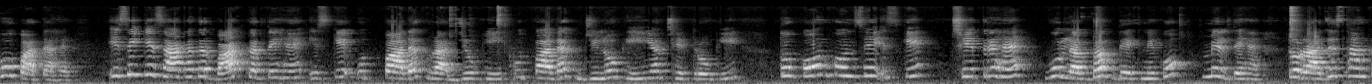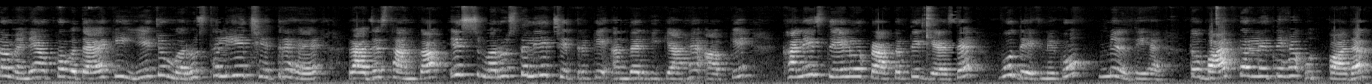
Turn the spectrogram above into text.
हो पाता है। इसी के साथ अगर बात करते हैं इसके उत्पादक राज्यों की, उत्पादक जिलों की या क्षेत्रों की तो कौन कौन से इसके क्षेत्र हैं, वो लगभग देखने को मिलते हैं। तो राजस्थान का मैंने आपको बताया कि ये जो मरुस्थलीय क्षेत्र है, राजस्थान का, इस मरुस्थलीय क्षेत्र के अंदर ही क्या है, आपके खनिज तेल और प्राकृतिक गैस है, वो देखने को मिलती है। तो बात कर लेते हैं उत्पादक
